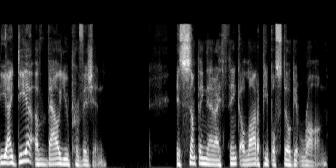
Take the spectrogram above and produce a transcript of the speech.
The idea of value provision is something that I think a lot of people still get wrong.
